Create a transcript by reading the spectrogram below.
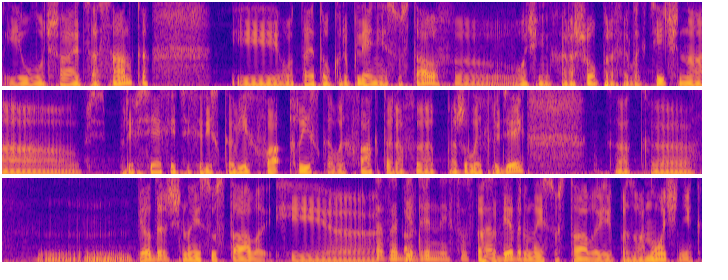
и улучшается осанка. И вот это укрепление суставов э, очень хорошо, профилактично при всех этих рисковых, рисковых факторов э, пожилых людей, как э, бедрочные суставы и... Тазобедренные суставы. Тазобедренные суставы и позвоночник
